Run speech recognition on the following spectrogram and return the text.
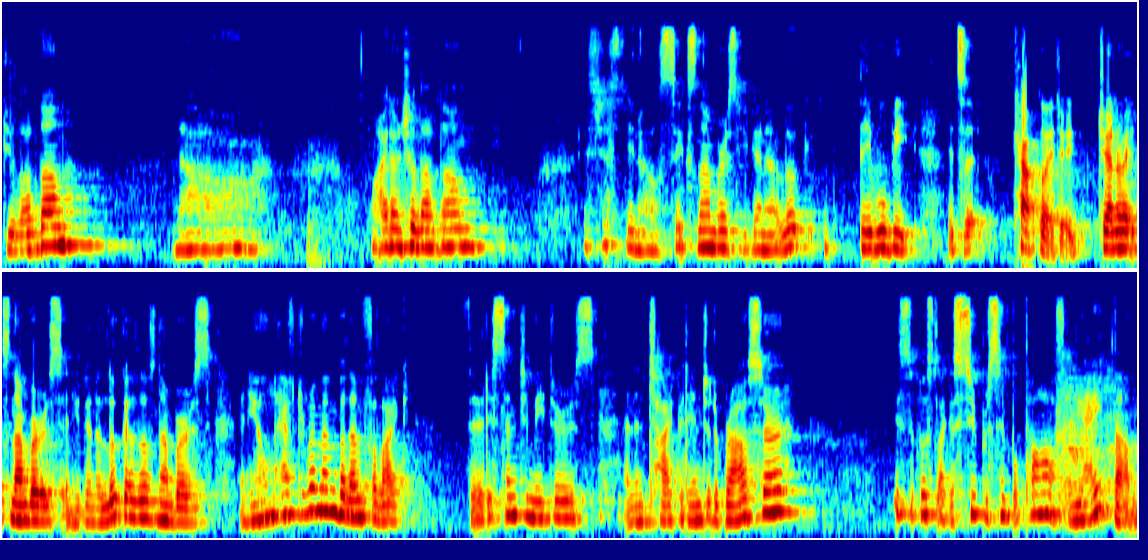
Do you love them? No. Why don't you love them? It's just, you know, six numbers. You're to look, they will be, it's a calculator. It generates numbers and you're going to look at those numbers and you only have to remember them for like 30 centimeters and then type it into the browser. It's supposed like a super simple task and you hate them.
